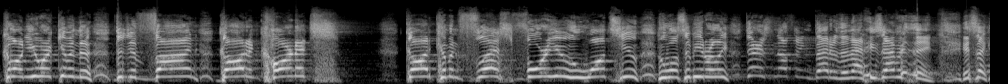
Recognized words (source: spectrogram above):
Come on, you were given the, the divine God incarnate. God come in flesh for you, who wants you, who wants to be really. There's nothing better than that. He's everything. It's like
